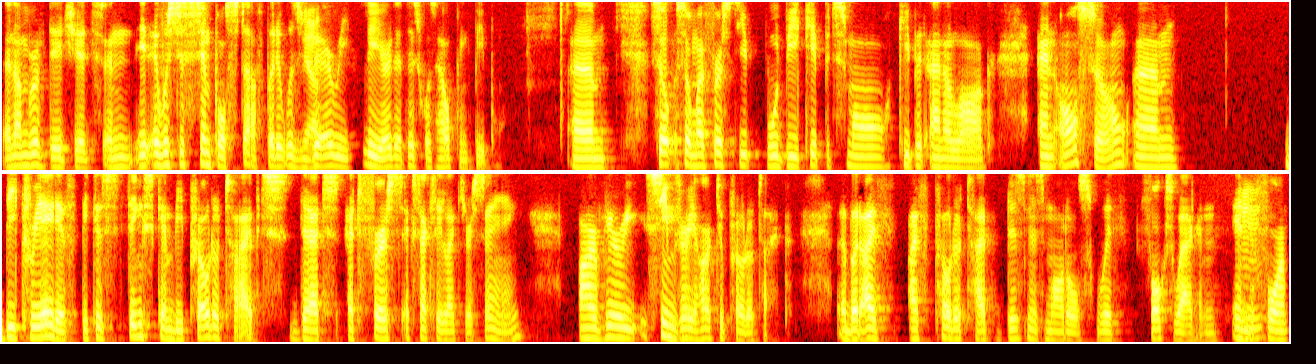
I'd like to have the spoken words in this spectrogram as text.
a number of digits, and it, it was just simple stuff, but it was yeah. very clear that this was helping people. Um, so so my first tip would be keep it small, keep it analog and also um, be creative because things can be prototyped that at first exactly like you're saying are very seem very hard to prototype uh, but i've i've prototyped business models with volkswagen in mm. the form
